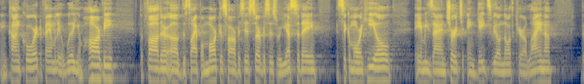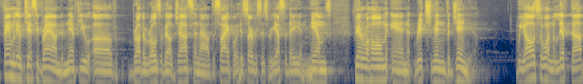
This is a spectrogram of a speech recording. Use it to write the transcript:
in Concord. The family of William Harvey, the father of disciple Marcus Harvey, his services were yesterday at Sycamore Hill. AME Zion Church in Gatesville, North Carolina. The family of Jesse Brown, the nephew of Brother Roosevelt Johnson, our disciple, his services were yesterday in Mims Funeral Home in Richmond, Virginia. We also want to lift up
